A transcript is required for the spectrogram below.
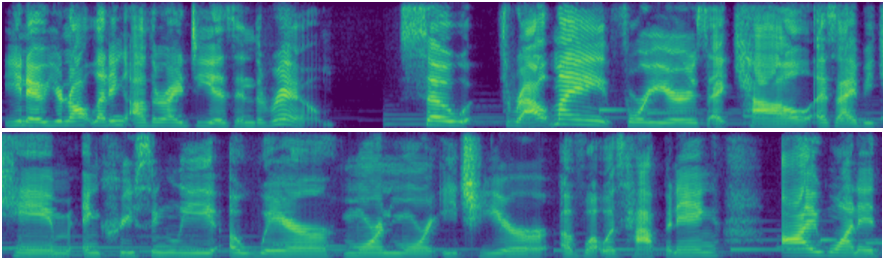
you know, you're not letting other ideas in the room. So, throughout my four years at Cal, as I became increasingly aware more and more each year of what was happening, I wanted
